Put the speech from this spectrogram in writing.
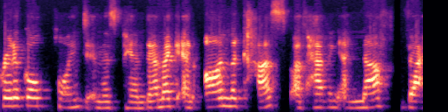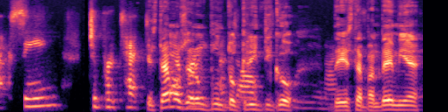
critical point in this pandemic and on the cusp of having enough vaccine to protect Estamos en un punto crítico de esta pandemia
